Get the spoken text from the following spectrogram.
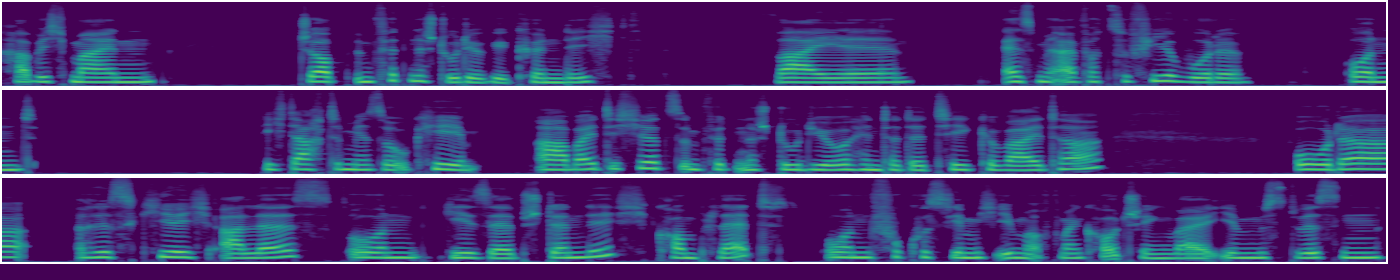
habe ich meinen Job im Fitnessstudio gekündigt, weil es mir einfach zu viel wurde. Und ich dachte mir so, okay, arbeite ich jetzt im Fitnessstudio hinter der Theke weiter oder riskiere ich alles und gehe selbstständig komplett und fokussiere mich eben auf mein Coaching, weil ihr müsst wissen,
